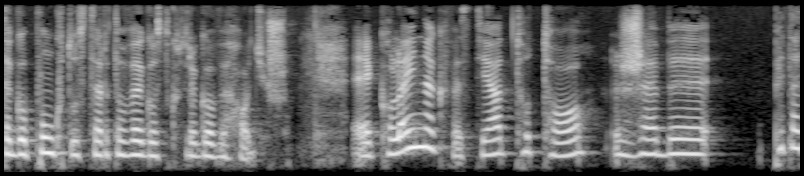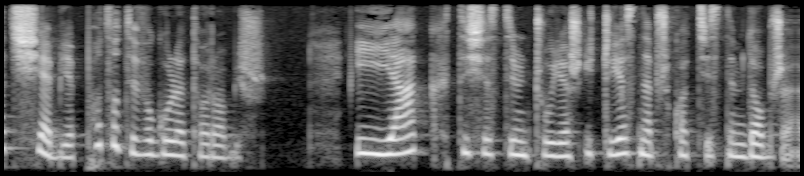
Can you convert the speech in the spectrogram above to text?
tego punktu startowego, z którego wychodzisz. E, kolejna kwestia to to, żeby pytać siebie, po co ty w ogóle to robisz? I jak ty się z tym czujesz i czy jest na przykład ci z tym dobrze?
